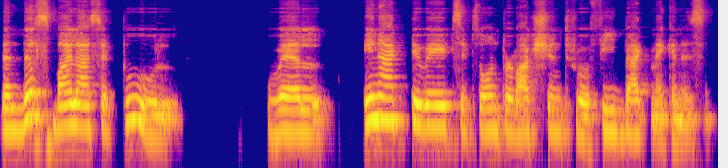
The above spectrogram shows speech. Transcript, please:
then this bile acid pool will inactivates its own production through a feedback mechanism.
